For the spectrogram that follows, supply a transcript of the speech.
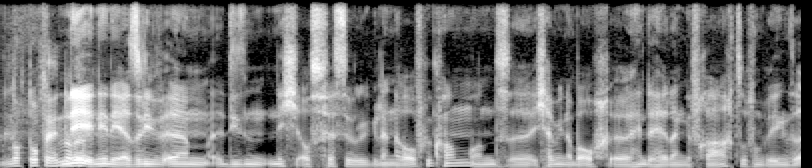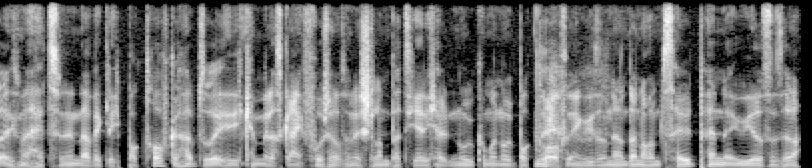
noch doof dahin? Nee, oder? nee, nee. Also die, ähm, die sind nicht aufs Festivalgelände raufgekommen und äh, ich habe ihn aber auch äh, hinterher dann gefragt, so von wegen, so, ich meine, hättest du denn da wirklich Bock drauf gehabt? So, ey, ich kann mir das gar nicht vorstellen, auf so eine Schlammpartie hätte ich halt 0,0 Bock Nee. drauf irgendwie so, ne? Und dann noch im Zelt pennen irgendwie, das ist ja,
